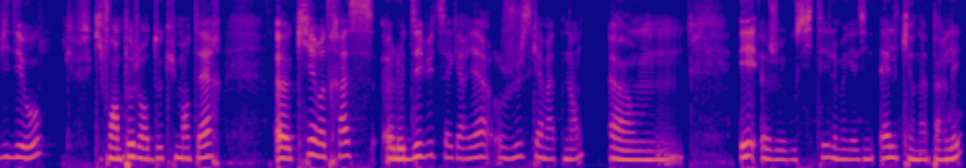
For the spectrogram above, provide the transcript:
vidéos qui, font un peu genre documentaire, qui retracent le début de sa carrière jusqu'à maintenant. Et je vais vous citer le magazine Elle qui en a parlé.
